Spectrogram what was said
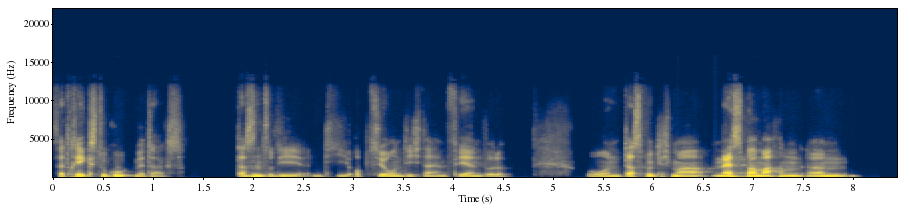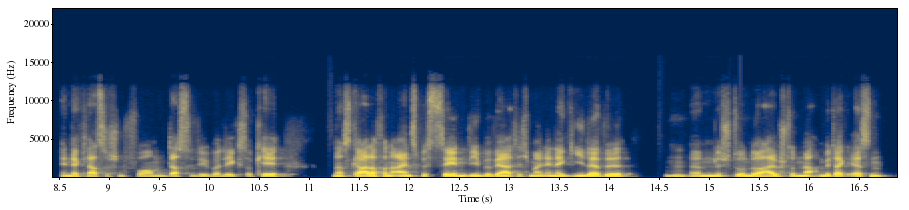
verträgst du gut mittags. Das mhm. sind so die, die Optionen, die ich da empfehlen würde. Und das wirklich mal messbar machen ähm, in der klassischen Form, dass du dir überlegst, okay, einer Skala von 1 bis 10, wie bewerte ich mein Energielevel mhm. ähm, eine Stunde oder eine halbe Stunde nach dem Mittagessen?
